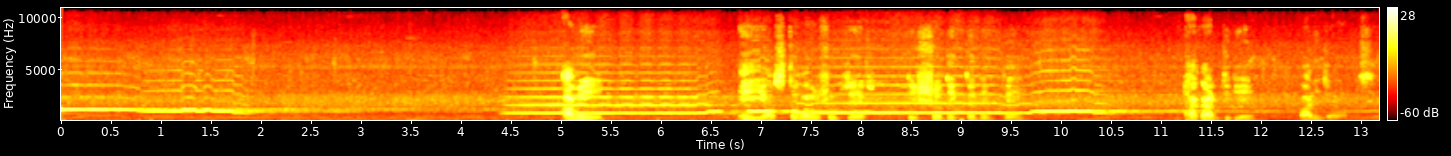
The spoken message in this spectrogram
আমি এই অস্তগামী সূর্যের দৃশ্য দেখতে দেখতে ঢাকার দিকে বাড়ি যাওয়াচ্ছি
